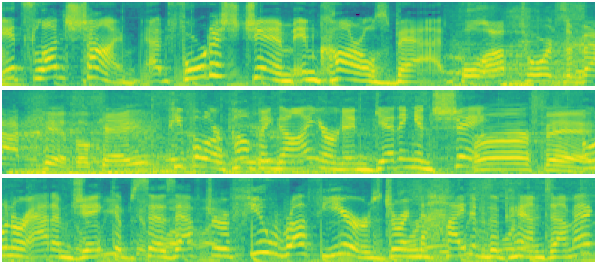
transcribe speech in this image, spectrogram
It's lunchtime at Fortis Gym in Carlsbad. Pull up towards the back hip, okay? People are pumping iron and getting in shape. Perfect. Owner Adam Jacobs says after a few rough years during the height of the pandemic,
